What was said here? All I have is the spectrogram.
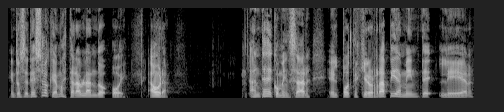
Entonces, de eso es lo que vamos a estar hablando hoy. Ahora, antes de comenzar el podcast, quiero rápidamente leer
